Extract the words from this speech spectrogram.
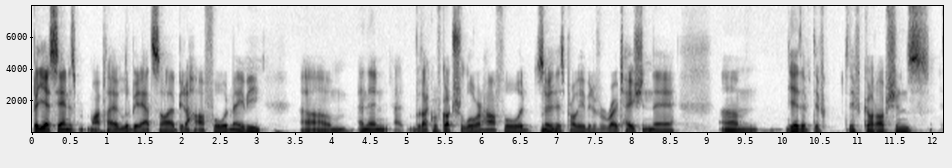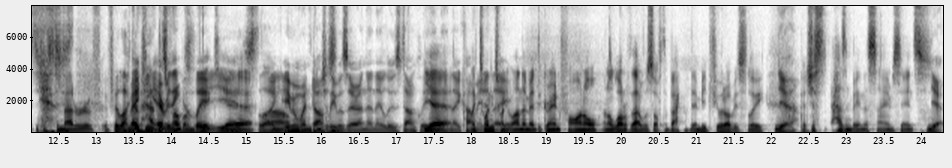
but yeah, Sanders might play a little bit outside, a bit of half forward maybe. Um, and then uh, like we've got Treloar at half forward, so mm. there's probably a bit of a rotation there. Um, yeah, they've, they've they've got options. It's just a matter of, of like making everything click. Yeah, like um, even when Dunkley just, was there, and then they lose Dunkley. Yeah, they come like 2021, they, they made the grand final, and a lot of that was off the back of their midfield, obviously. Yeah, but just hasn't been the same since. Yeah,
